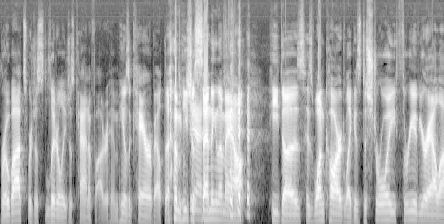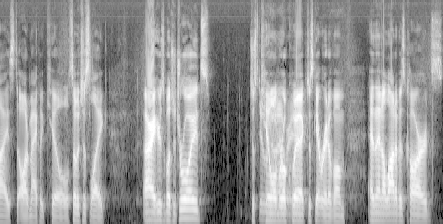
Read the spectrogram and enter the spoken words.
robots were just literally just cannon fodder him. He doesn't care about them. He's just Yeah. sending them out. he does his one card like is destroy three of your allies to automatically kill. So it's just like, all right, here's a bunch of droids. Just Do kill them real quick. Just get rid of them. And then a lot of his cards,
